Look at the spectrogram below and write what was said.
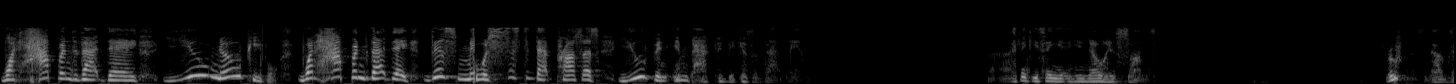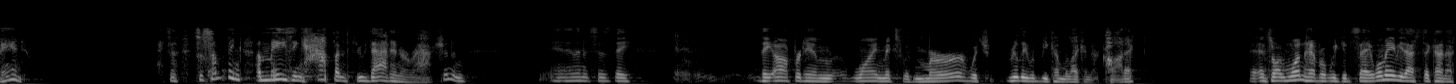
what happened that day. You know people. What happened that day. This man who assisted that process, you've been impacted because of that man. I think he's saying you know his sons. Rufus and Alexander. So, so something amazing happened through that interaction. And, and then it says they, they offered him wine mixed with myrrh, which really would become like a narcotic and so, on one hand, we could say, well, maybe that's to kind of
